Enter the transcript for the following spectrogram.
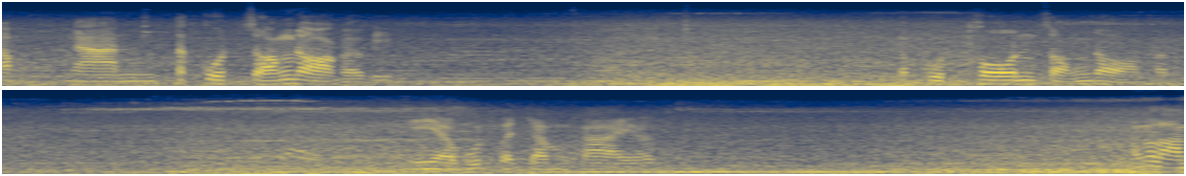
รับ งานตะกุดสองดอกเหรอพี่ ตะกุดโทนสองดอกครับ นี่อาวุธประจำกายครับ ข้างหลัง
